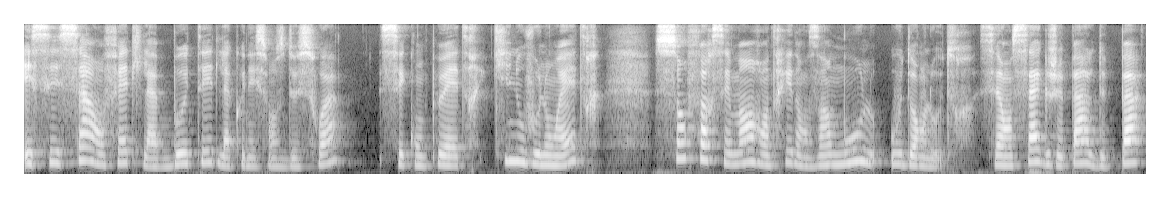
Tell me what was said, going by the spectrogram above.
Et c'est ça en fait la beauté de la connaissance de soi, c'est qu'on peut être qui nous voulons être sans forcément rentrer dans un moule ou dans l'autre. C'est en ça que je parle de pas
